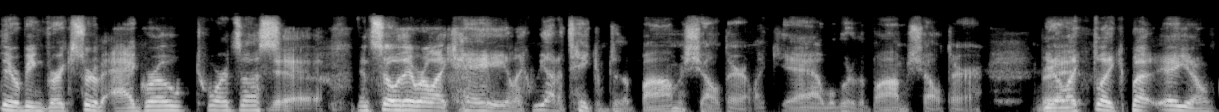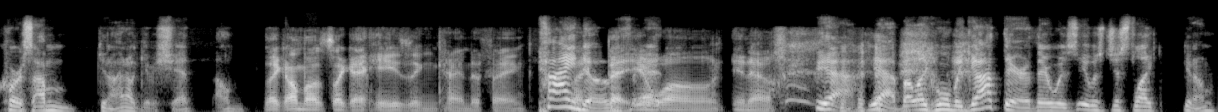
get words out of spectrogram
they were being very sort of aggro towards us. Yeah. And so they were like hey like we got to take him to the bomb shelter. Like yeah we'll go to the bomb shelter. You know like like but uh, you know of course i'm you know i don't give a shit. I'll like almost like a hazing kind of thing. Kind like, of bet you uh, won't you know. Yeah yeah but like when we got there there was it was just like you know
